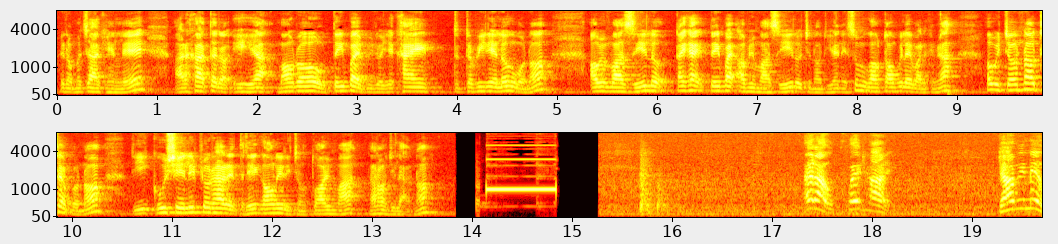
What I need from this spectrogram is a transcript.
အဲ့တော့မကြခင်လဲအာရခတက်တော့အေကမောင်းတော့ကိုတိမ့်ပိုက်ပြီးတော့ရခိုင်တပီနယ်လုံးပေါ့နော်အောင်မြင်ပါစေလို့တိုက်ခိုက်တိမ့်ပိုက်အောင်မြင်ပါစေလို့ကျွန်တော်ဒီကနေစုမကောင်းတောင်းပေးလိုက်ပါတယ်ခင်ဗျာဟုတ်ပြီကျွန်တော်နောက်ထပ်ပေါ့နော်ဒီဂူရှေလေးပြောထားတဲ့သတင်းကောင်းလေးတွေကျွန်တော်တွားပြီးမှနားထောင်ကြည့်လိုက်အောင်နော် အဲ့ဒါကိုခွဲ ထားတယ်ဒါပေမဲ့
